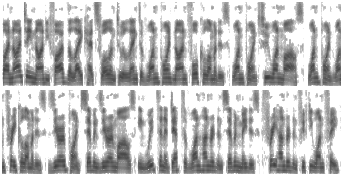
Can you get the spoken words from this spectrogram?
By 1995 the lake had swollen to a length of 1.94 kilometers, 1.21 miles, 1.13 kilometers, 0.70 miles in width and a depth of 107 meters, 351 feet.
